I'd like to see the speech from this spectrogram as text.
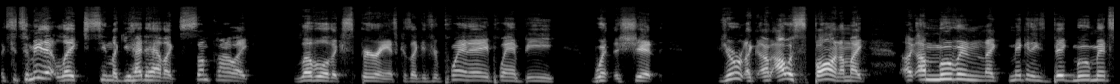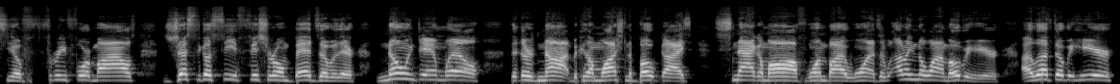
Like to me, that lake seemed like you had to have like some kind of like level of experience. Because like if you're plan A, plan B went the shit, you're like I, I was spun. I'm like like I'm moving, like making these big movements, you know, three, four miles just to go see if fish are on beds over there, knowing damn well that they're not because I'm watching the boat guys snag them off one by one. It's like, I don't even know why I'm over here. I left over here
